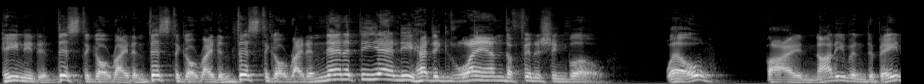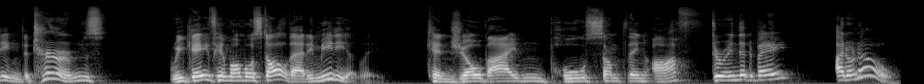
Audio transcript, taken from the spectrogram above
He needed this to go right and this to go right and this to go right. And then at the end, he had to land the finishing blow. Well, by not even debating the terms, we gave him almost all that immediately. Can Joe Biden pull something off during the debate? I don't know.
